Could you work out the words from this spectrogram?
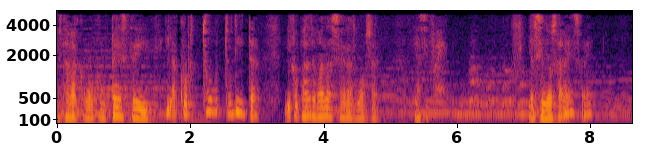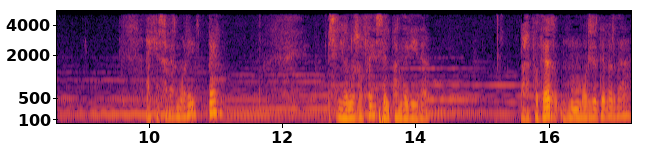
estaba como con peste y, la cortó todita. Dijo, Padre, van a ser hermosa. Y así fue. Y el Señor sabe eso, ¿eh? Hay que saber morir, pero el Señor nos ofrece el pan de vida para poder morir de verdad.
